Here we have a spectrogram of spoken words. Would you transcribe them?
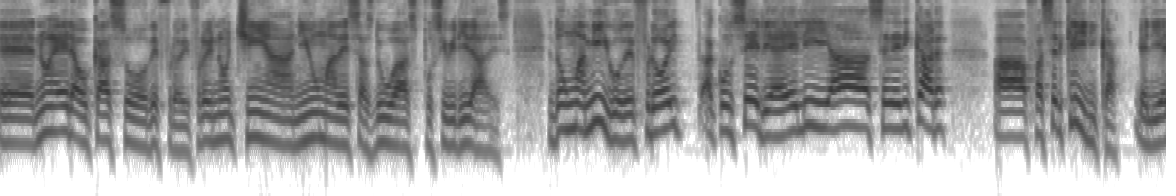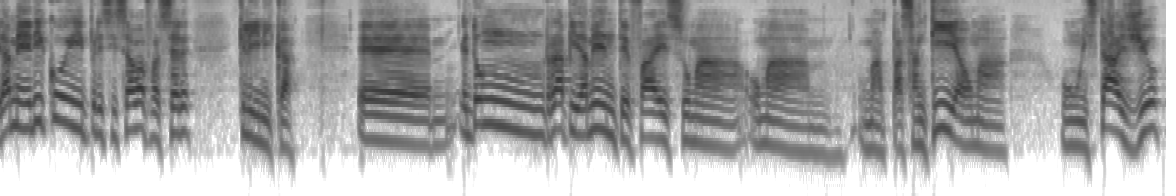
Eh, no era el caso de Freud. Freud no tenía ni una de esas dos posibilidades. Entonces un amigo de Freud aconsella a él a se dedicar a hacer clínica. Él era médico y precisaba hacer clínica. Eh, entonces rápidamente faz una, una, una pasantía, una, un estágio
